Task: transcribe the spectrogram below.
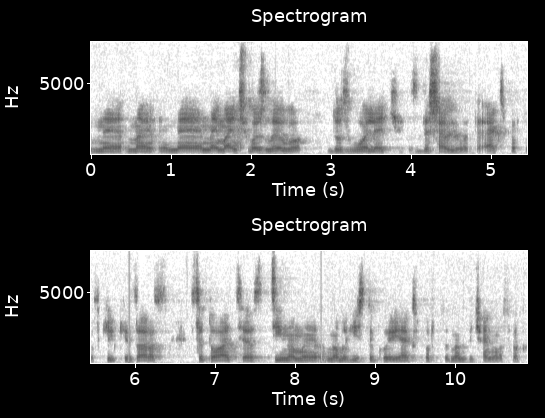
не, най, не найменш важливо, дозволять здешевлювати експорт, оскільки зараз ситуація з цінами на логістику і експорт надзвичайно висока.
